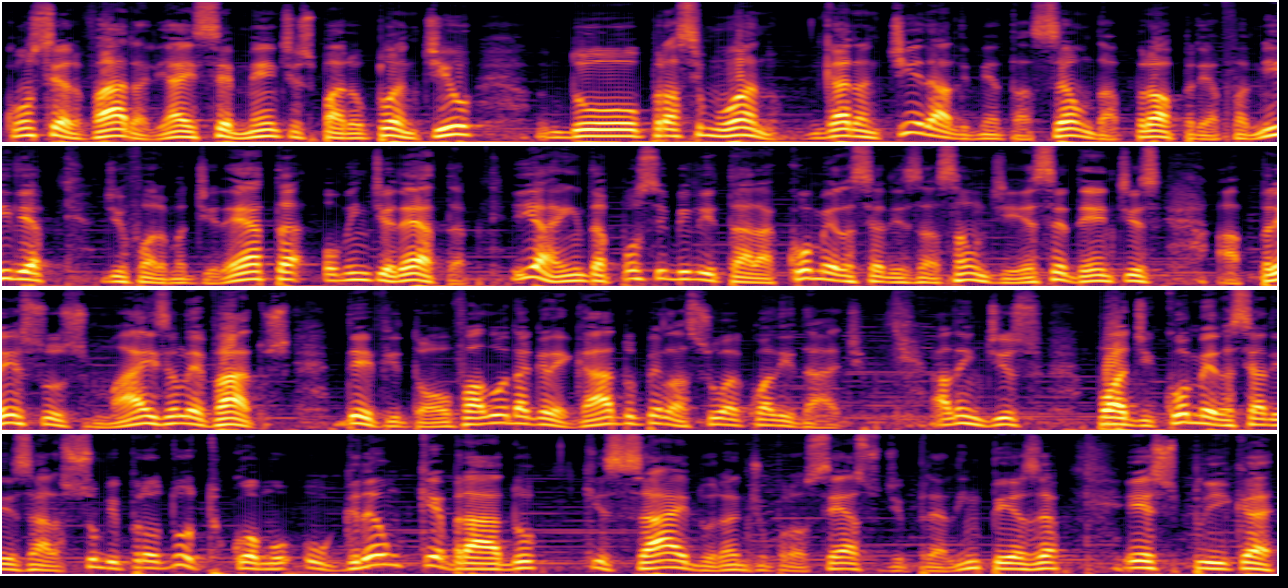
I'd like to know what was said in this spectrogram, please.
conservar, aliás, sementes para o plantio do próximo ano, garantir a alimentação da própria família de forma direta ou indireta e ainda possibilitar a comercialização de excedentes a preços mais elevados, devido ao valor agregado pela sua qualidade. Além disso, pode comercializar subproduto como o grão quebrado, que sai durante o processo de pré-limpeza, explica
